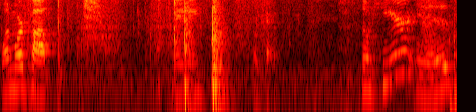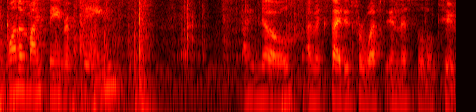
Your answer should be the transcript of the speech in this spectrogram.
One more pop. So here is one of my favorite things. I know, I'm excited for what's in this little tube.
